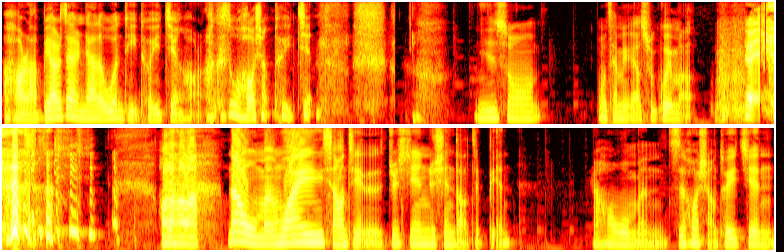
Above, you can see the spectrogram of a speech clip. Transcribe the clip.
好了，不要在人家的问题推荐好了。可是我好想推荐。你是说我才没有要出柜吗？对。好了好了，那我们 Y 小姐的就先就先到这边。然后我们之后想推荐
